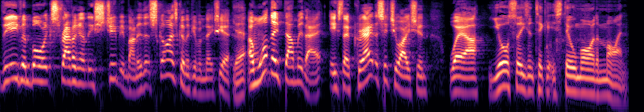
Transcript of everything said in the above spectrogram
the even more extravagantly stupid money that Sky's going to give them next year. Yeah. And what they've done with that is they've created a situation where, Your season ticket is still more than mine.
